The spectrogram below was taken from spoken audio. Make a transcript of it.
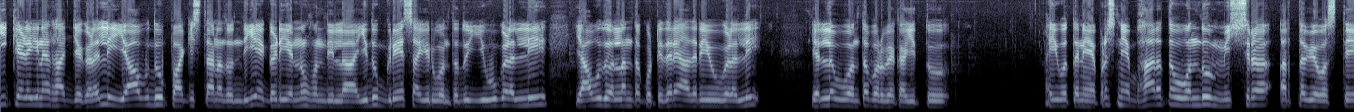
ಈ ಕೆಳಗಿನ ರಾಜ್ಯಗಳಲ್ಲಿ ಯಾವುದು ಪಾಕಿಸ್ತಾನದೊಂದಿಗೆ ಗಡಿಯನ್ನು ಹೊಂದಿಲ್ಲ? ಇದು ಗ್ರೇಸ್ ಆಗಿರುವಂಥದ್ದು. ಇವುಗಳಲ್ಲಿ ಯಾವುದು ಅಲ್ಲ ಅಂತ ಕೊಟ್ಟಿದ್ದಾರೆ, ಆದರೆ ಇವುಗಳಲ್ಲಿ ಎಲ್ಲವೂ ಅಂತ ಬರಬೇಕಾಗಿತ್ತು. ಐವತ್ತನೆಯ ಪ್ರಶ್ನೆ, ಭಾರತವು ಒಂದು ಮಿಶ್ರ ಅರ್ಥವ್ಯವಸ್ಥೆ.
